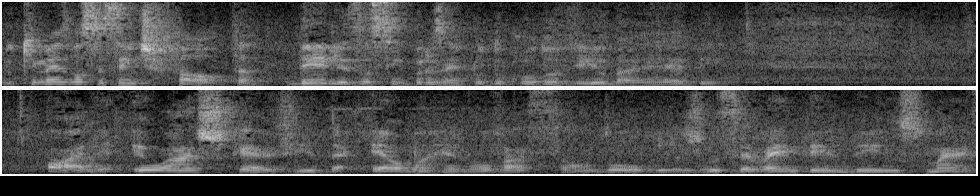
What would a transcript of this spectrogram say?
O que mais você sente falta deles, assim, por exemplo, do Clodovil, da Hebe? Olha, eu acho que a vida é uma renovação, Douglas. Você vai entender isso mais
